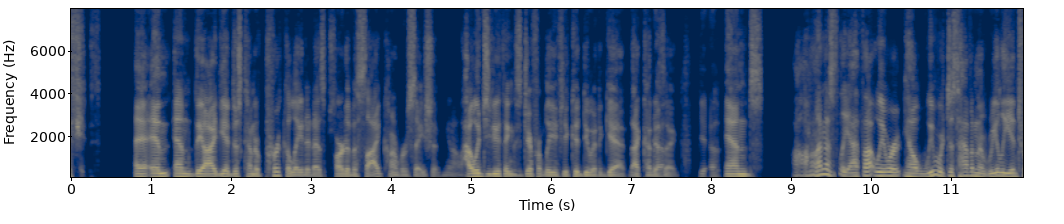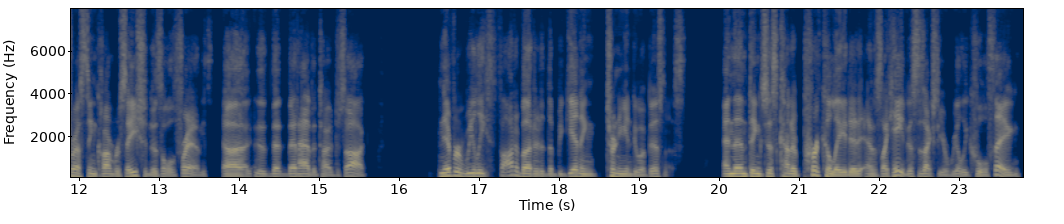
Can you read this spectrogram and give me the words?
and and the idea just kind of percolated as part of a side conversation you know how would you do things differently if you could do it again? that kind yeah. of thing. yeah. And honestly i thought we were you know we were just having a really interesting conversation as old friends uh, that that had the time to talk. Never really thought about it at the beginning turning into a business. And then things just kind of percolated and it's like hey this is actually a really cool thing.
